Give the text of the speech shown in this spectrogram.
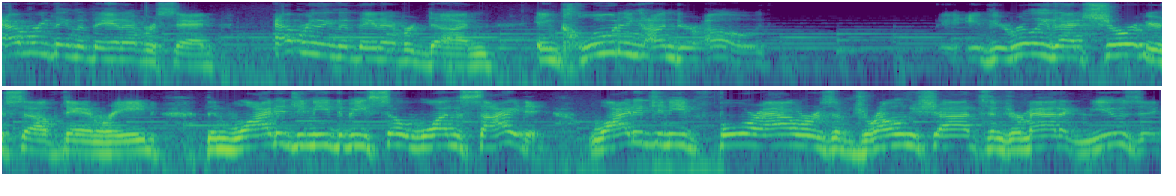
everything that they had ever said, everything that they'd ever done, including under oath if you're really that sure of yourself, Dan Reed, then why did you need to be so one sided? Why did you need four hours of drone shots and dramatic music?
